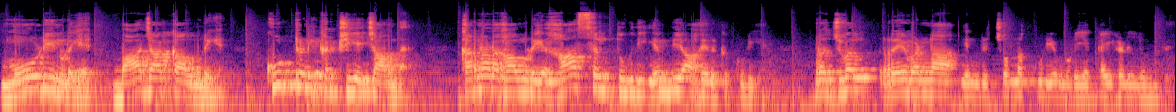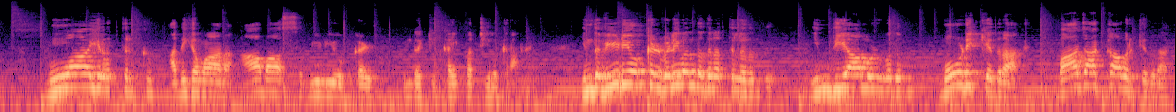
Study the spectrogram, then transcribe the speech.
மோடியினுடைய பாஜகவினுடைய கூட்டணி கட்சியை சார்ந்த கர்நாடகாவினுடைய ஹாசன் தொகுதி எம்பியாக இருக்கக்கூடிய பிரஜ்வல் ரேவண்ணா என்று சொல்லக்கூடியவனுடைய கைகளிலிருந்து மூவாயிரத்திற்கும் அதிகமான ஆபாச வீடியோக்கள் இன்றைக்கு கைப்பற்றி இருக்கிறார்கள் இந்த வீடியோக்கள் வெளிவந்த தினத்திலிருந்து இந்தியா முழுவதும் மோடிக்கு எதிராக பாஜகவிற்கு எதிராக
